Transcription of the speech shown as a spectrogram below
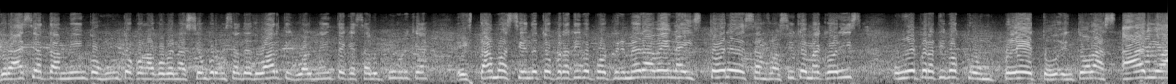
gracias también conjunto con la Gobernación Provincial de Duarte, igualmente que Salud Pública, estamos haciendo este operativo por primera vez en la historia de San Francisco de Macorís, un operativo completo en todas las áreas,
